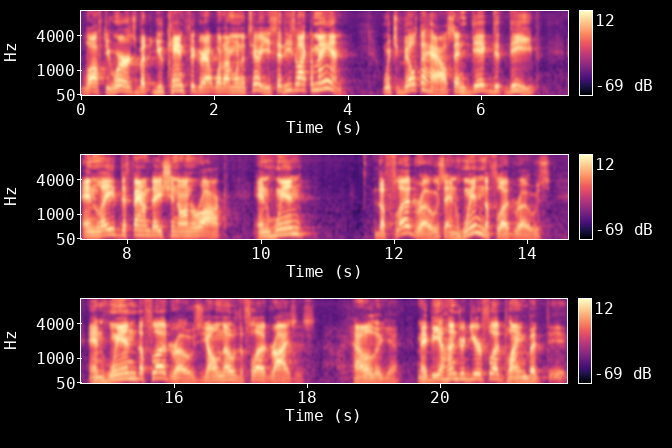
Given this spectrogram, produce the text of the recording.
lofty words, but you can figure out what I'm going to tell you. He said, He's like a man which built a house and digged deep and laid the foundation on a rock. And when the flood rose, and when the flood rose, and when the flood rose, y'all know the flood rises. Hallelujah. Maybe a hundred year floodplain, but it,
